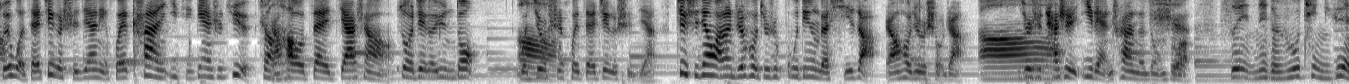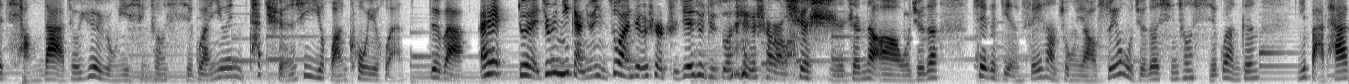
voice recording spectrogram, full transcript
所以我在这个时间里会看一集电视剧，然后再加上做这个运动。我就是会在这个时间，这时间完了之后就是固定的洗澡，然后就是手账啊，就是它是一连串的动作，所以那个 routine 越强大就越容易形成习惯，因为它全是一环扣一环，对吧？哎，对，就是你感觉你做完这个事儿，直接就去做那个事儿了。确实，真的啊，我觉得这个点非常重要，所以我觉得形成习惯跟你把它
